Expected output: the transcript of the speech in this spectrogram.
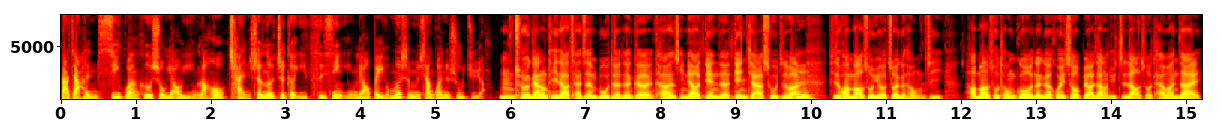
大家很习惯喝手摇饮，然后产生了这个一次性饮料杯，有没有什么相关的数据啊？嗯，除了刚刚提到财政部的那个台湾饮料店的店家数之外，其实环保署有做一个统计。环保署通过那个回收标章去知道说，台湾在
